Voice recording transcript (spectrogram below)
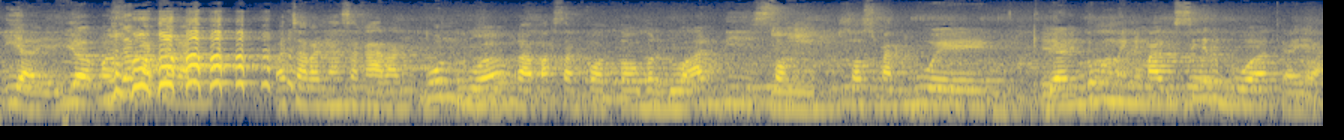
iya iya iya maksudnya pacaran pacaran yang sekarang pun gue nggak pasang foto berduaan di sos sosmed gue dan gue meminimalisir buat kayak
